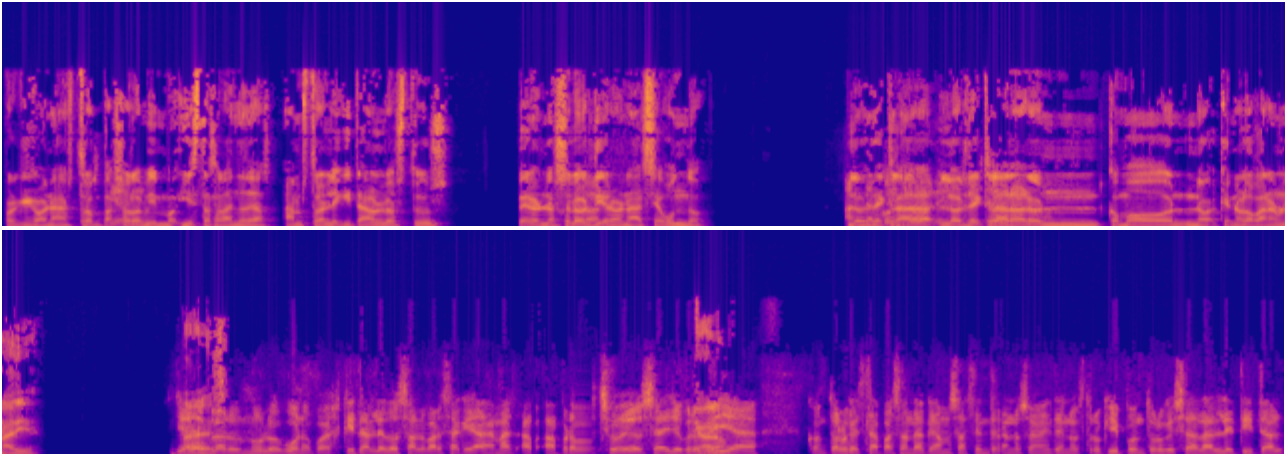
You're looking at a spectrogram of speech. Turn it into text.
Porque con Armstrong pasó lo mismo. Y estás hablando de Armstrong, le quitaron los TUS, pero no se los dieron al segundo. Los, los declararon como que no lo ganó nadie. Ya, claro, nulo. Bueno, pues quitarle dos al Barça, que además aprovecho, ¿eh? O sea, yo creo que ya con todo lo que está pasando, que vamos a centrarnos solamente en nuestro equipo, en todo lo que sea el Atleti y tal,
